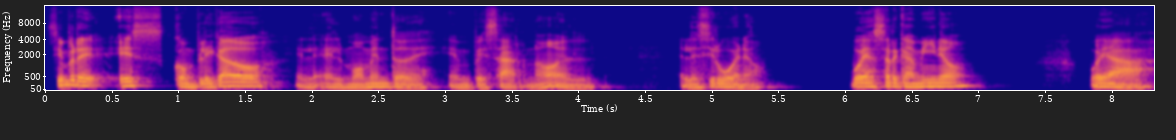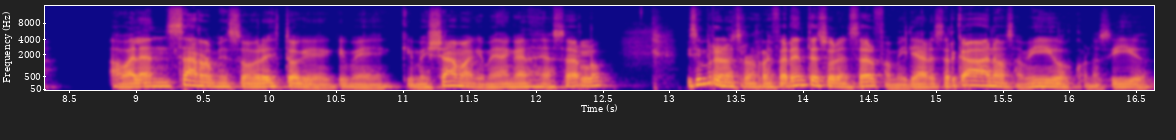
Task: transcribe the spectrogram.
siempre es complicado el, momento de empezar, ¿no? El, el decir, bueno, voy a hacer camino, voy a, abalanzarme sobre esto que, me, llama, que me dan ganas de hacerlo. Y siempre nuestros referentes suelen ser familiares cercanos, amigos, conocidos.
